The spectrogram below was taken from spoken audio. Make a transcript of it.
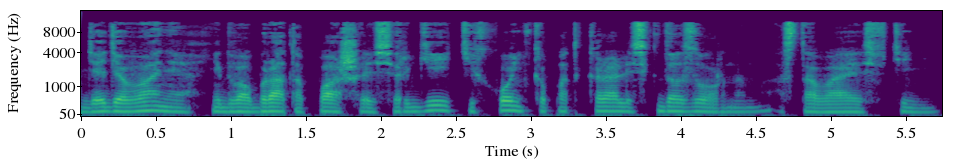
Дядя Ваня и два брата Паша и Сергей тихонько подкрались к дозорным, оставаясь в тени.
